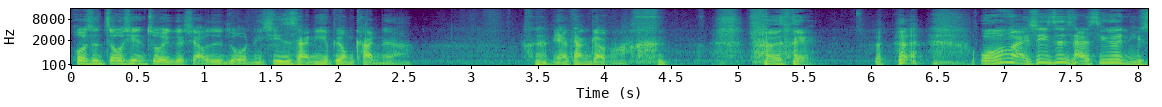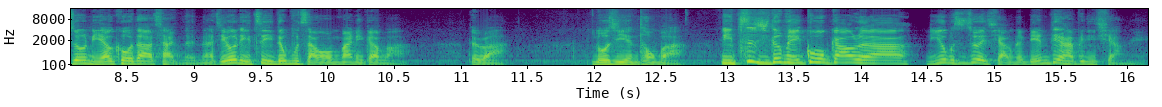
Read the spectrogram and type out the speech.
或是周线做一个小日落，你细资材你也不用看了啊，你要看干嘛？对不对？我们买细资材是因为你说你要扩大产能啊，结果你自己都不涨，我们买你干嘛？对吧？逻辑很通吧？你自己都没过高了啊，你又不是最强的，连电还比你强哎。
